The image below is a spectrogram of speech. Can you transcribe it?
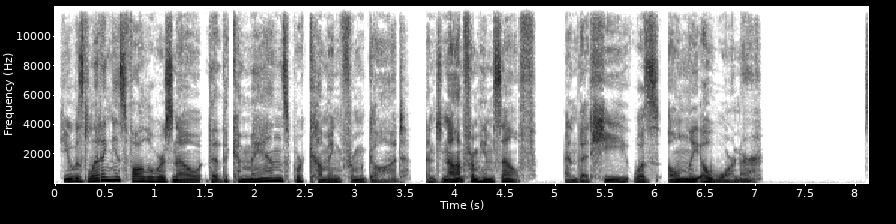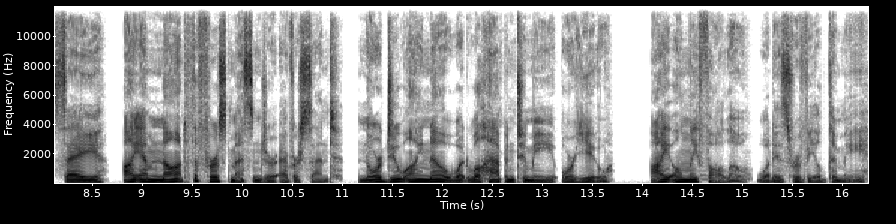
He was letting his followers know that the commands were coming from God and not from himself, and that he was only a warner. Say, I am not the first messenger ever sent, nor do I know what will happen to me or you. I only follow what is revealed to me,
